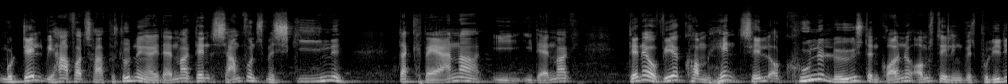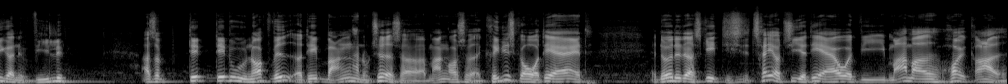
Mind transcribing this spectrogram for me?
model, vi har for at træffe beslutninger i Danmark, den samfundsmaskine, der kværner i, i Danmark, den er jo ved at komme hen til at kunne løse den grønne omstilling, hvis politikerne ville. Altså, det, det du nok ved, og det mange har noteret sig, og mange også har været kritiske over, det er, at, at noget af det, der er sket de sidste tre årtier, det er jo, at vi i meget, meget høj grad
